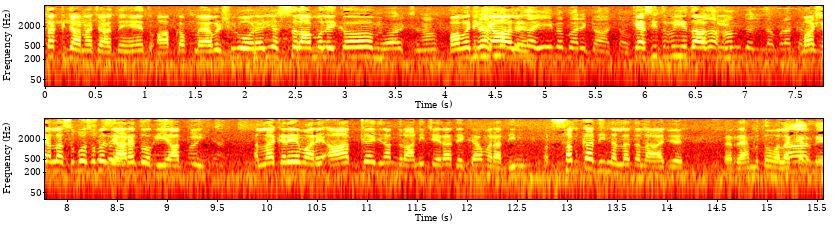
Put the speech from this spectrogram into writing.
तक जाना चाहते हैं तो आपका फ्लाई शुरू हो रहा है। जी अस्सलाम वालेकुम। बाबा जी क्या हाल है? कैसी तबीयत आपकी? माशाल्लाह सुबह सुबह जियारत होगी आपकी। अल्लाह करे हमारे आपका जनाब नूरानी चेहरा देखा हमारा दिन और सबका दिन अल्लाह ताला आज रहमतों वाला कर दे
